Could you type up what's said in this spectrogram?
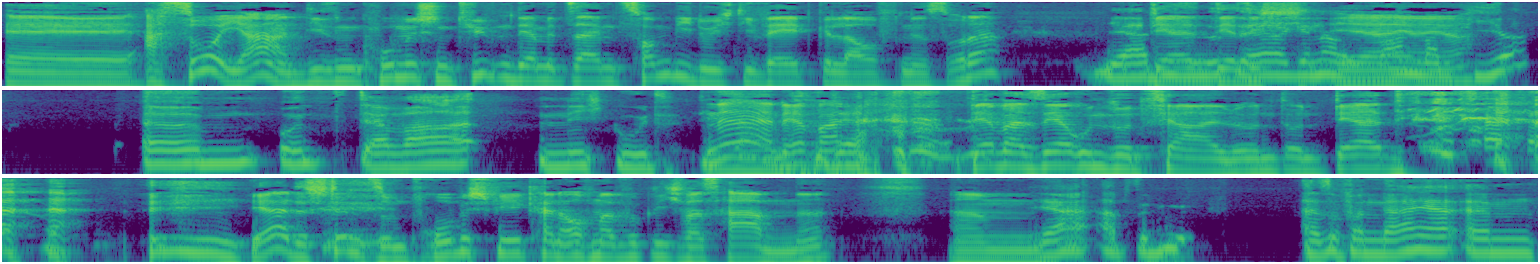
Äh, ach so, ja, diesen komischen Typen, der mit seinem Zombie durch die Welt gelaufen ist, oder? Ja, der, diese, der, sich, genau, ja, war ein Vampir. Ja. Ähm, und der war nicht gut. Naja, der war, der, der war sehr unsozial und, und der, ja, das stimmt. So ein Probespiel kann auch mal wirklich was haben, ne? Ähm, ja, absolut. Also von daher ähm,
